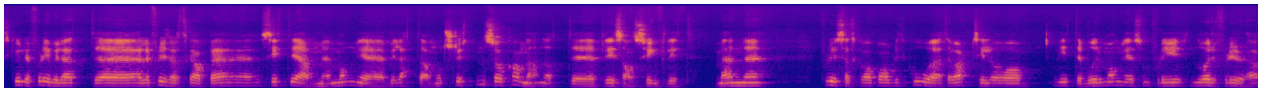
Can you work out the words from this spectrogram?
Skulle eh, flyselskapet sitte igjen med mange billetter mot slutten, så kan det hende at prisene synker litt. Men flyselskapene har blitt gode etter hvert til å vite hvor mange som flyr, når flyr de.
